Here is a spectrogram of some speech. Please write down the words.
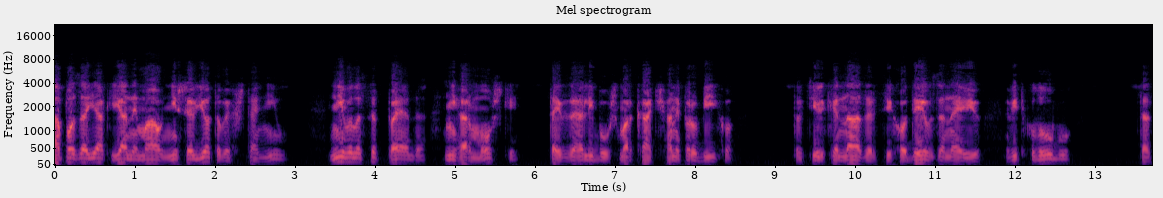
А позаяк я не мав ні шевйотових штанів, ні велосипеда, ні гармошки, та й взагалі був шмаркач, а не перебійко, то тільки назерці ходив за нею від клубу та з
